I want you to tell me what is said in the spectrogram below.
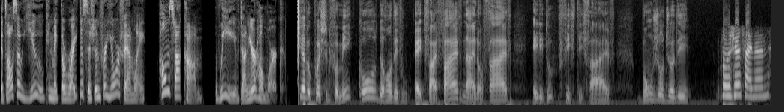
It's also you can make the right decision for your family. Homes.com. We've done your homework. If you have a question for me, call the rendezvous 855 905 8255. Bonjour, Jody. Bonjour, Simon.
